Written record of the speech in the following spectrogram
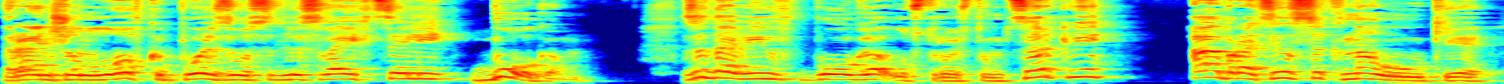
Раньше он ловко пользовался для своих целей Богом, задавив Бога устройством церкви а обратился к науке,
